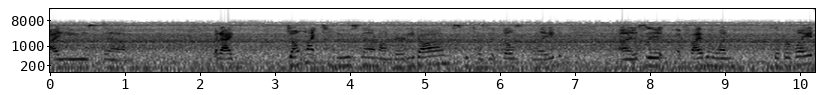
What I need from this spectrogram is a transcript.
I use them but I don't like to use them on dirty dogs because it dulls the blade. Uh, is it a 5 in 1 clipper blade?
